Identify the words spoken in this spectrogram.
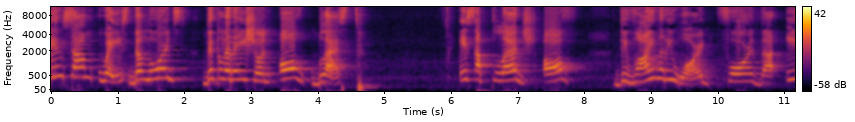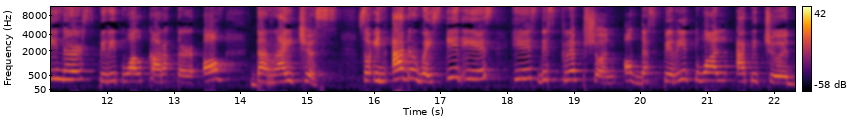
in some ways, the Lord's declaration of blessed is a pledge of divine reward for the inner spiritual character of the righteous. So, in other ways, it is his description of the spiritual attitude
